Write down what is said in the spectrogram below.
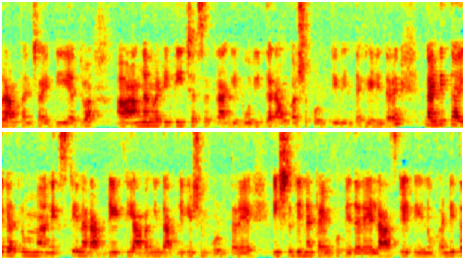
ಗ್ರಾಮ ಪಂಚಾಯಿತಿ ಅಥವಾ ಅಂಗನವಾಡಿ ಟೀಚರ್ಸ್ ಹತ್ರ ಆಗಿರ್ಬೋದು ಈ ಥರ ಅವಕಾಶ ಕೊಡ್ತೀವಿ ಅಂತ ಹೇಳಿದ್ದಾರೆ. ಖಂಡಿತ ಈಗ ಅದ್ರ ನೆಕ್ಸ್ಟ್ ಏನಾರು ಅಪ್ಡೇಟ್ ಯಾವಾಗಿಂದ ಅಪ್ಲಿಕೇಶನ್ ಕೊಡ್ತಾರೆ, ಎಷ್ಟು ದಿನ ಟೈಮ್ ಕೊಟ್ಟಿದ್ದಾರೆ ಲಾಸ್ಟ್ ಡೇಟ್ ಏನು ಖಂಡಿತ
